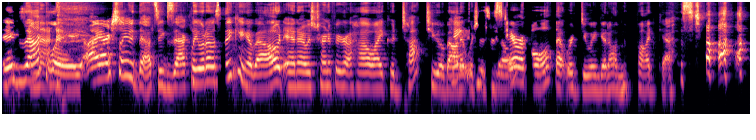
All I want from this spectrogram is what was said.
exactly. I actually that's exactly what I was thinking about, and I was trying to figure out how I could talk to you about it, which is hysterical that we're doing it on the podcast.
